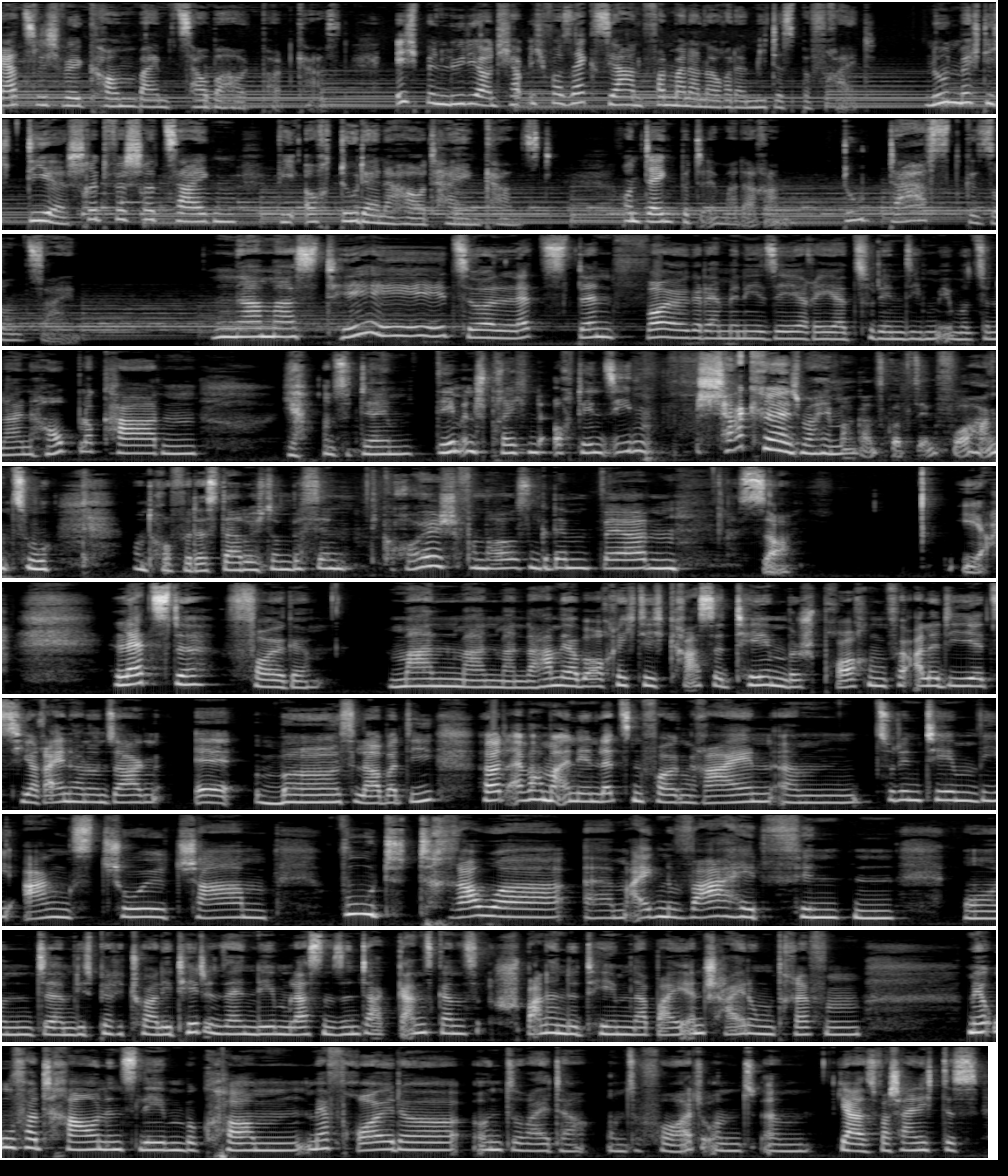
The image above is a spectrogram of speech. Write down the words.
Herzlich willkommen beim Zauberhaut Podcast. Ich bin Lydia und ich habe mich vor sechs Jahren von meiner Neurodermitis befreit. Nun möchte ich dir Schritt für Schritt zeigen, wie auch du deine Haut heilen kannst. Und denk bitte immer daran, du darfst gesund sein. Namaste zur letzten Folge der Miniserie zu den sieben emotionalen Hauptblockaden. Ja, und zu dem, dementsprechend auch den sieben Chakren. Ich mache hier mal ganz kurz den Vorhang zu und hoffe, dass dadurch so ein bisschen die Geräusche von draußen gedämmt werden. So. Ja. Letzte Folge. Mann, Mann, Mann. Da haben wir aber auch richtig krasse Themen besprochen. Für alle, die jetzt hier reinhören und sagen, äh, was labert die? Hört einfach mal in den letzten Folgen rein ähm, zu den Themen wie Angst, Schuld, Scham, Wut, Trauer, ähm, eigene Wahrheit finden und ähm, die Spiritualität in sein Leben lassen, sind da ganz, ganz spannende Themen dabei. Entscheidungen treffen, mehr Urvertrauen ins Leben bekommen, mehr Freude und so weiter und so fort. Und ähm, ja, ist wahrscheinlich das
